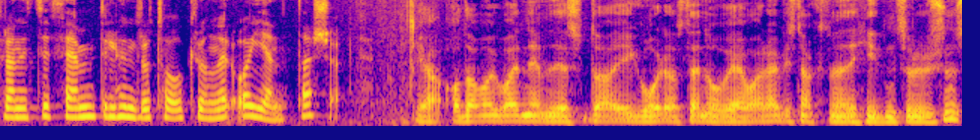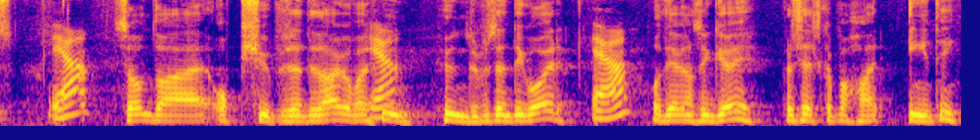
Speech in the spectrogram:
fra 95 til 112 kroner og gjentar kjøp. Ja, og da må vi bare nevne det som da i går da Stein jeg var her. Vi snakket om Hidden Solutions. Ja. Som da er opp 20% i dag og var 100% i går. Ja. Og det er ganske gøy, for selskapet har ingenting.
